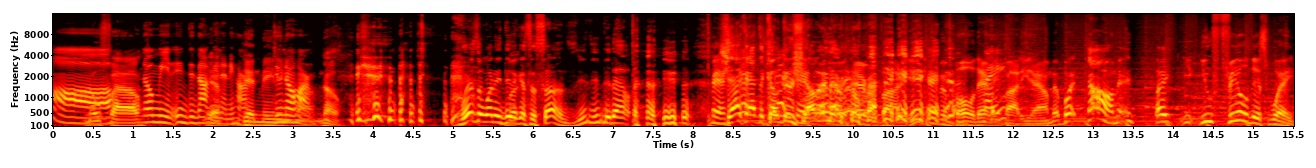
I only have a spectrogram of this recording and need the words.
Aww. no foul. No mean. It did not Yeah, mean any harm. Didn't mean Do any no harm. No. Where's the one he did against the Suns? You, you did that. Man, Shaq, had to come Shaq through can't shoving everybody. everybody. You can't even bowl Right? everybody down. But, but no, man, like you, you feel this way,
